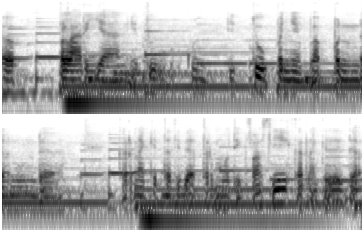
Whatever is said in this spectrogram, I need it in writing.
uh, pelarian. Itu itu penyebab penunda-nunda. Karena kita tidak termotivasi karena kita tidak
